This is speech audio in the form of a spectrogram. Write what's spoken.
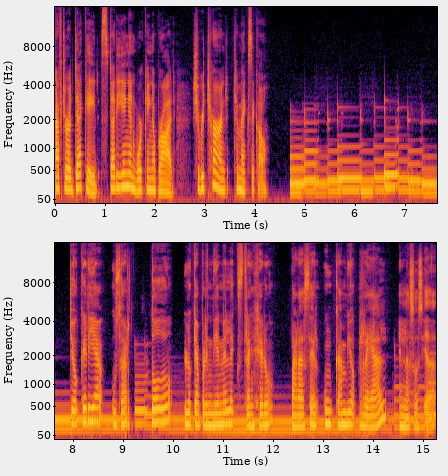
after a decade studying and working abroad, she returned to Mexico. Yo quería usar todo lo que aprendí en el extranjero para hacer un cambio real en la sociedad.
